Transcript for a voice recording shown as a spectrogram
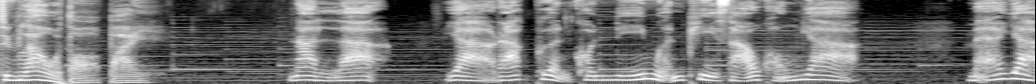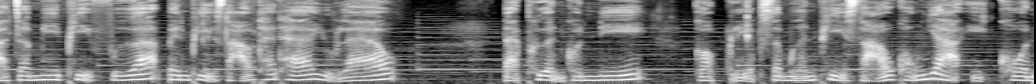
จึงเล่าต่อไป นั่นละย่ารักเพื่อนคนนี้เหมือนพี่สาวของย่า แม้ย่าจะมีผีเฟื้อเป็นพี่สาวแท้ๆอยู่แล้ว แต่เพื่อนคนนี้ก็เปรียบเสมือนพี่สาวของย่าอีกคน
